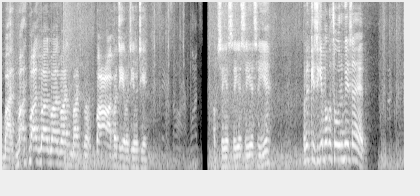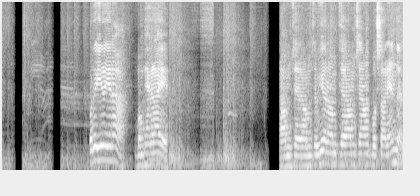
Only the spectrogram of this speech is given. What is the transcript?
बस बस बस बस बस बस बस बस बच गया बच गया बच गया। अब सही है सही है सही है सही है। अरे, किसी के पास कुछ और भी है शायद? अरे ये रहा ये रहा बम फेंक रहा है राम से राम से भैया राम से राम से राम बहुत सारे हैं अंदर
